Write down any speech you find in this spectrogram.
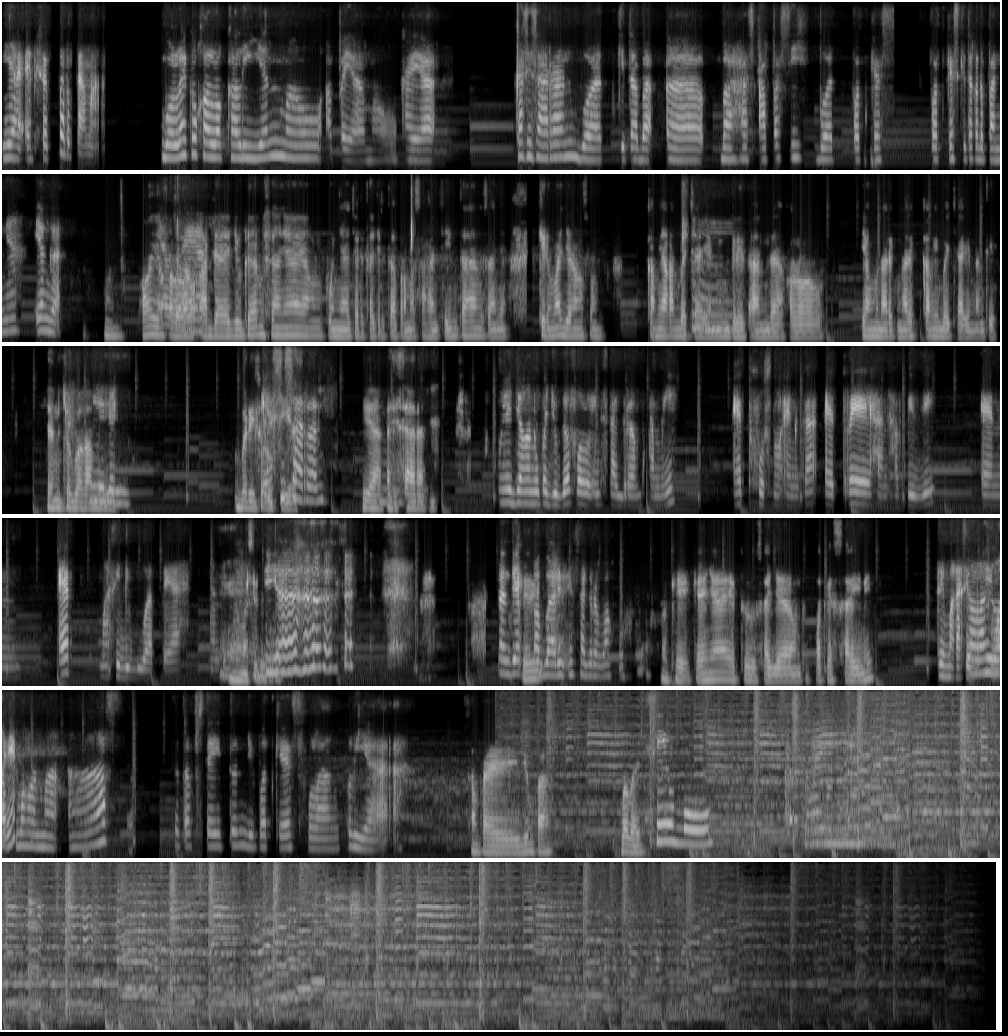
Iya, episode pertama. Boleh kok kalau kalian mau apa ya, mau kayak kasih saran buat kita uh, bahas apa sih buat podcast podcast kita ke depannya, ya enggak? Hmm. Oh ya, ya kalau ya. ada juga misalnya yang punya cerita-cerita permasalahan cinta misalnya, kirim aja langsung. Kami akan bacain hmm. cerita Anda. Kalau yang menarik-menarik kami bacain nanti dan coba iya, kami iya, dan... beri solusi kasih ya. saran iya hmm. kasih saran oh ya jangan lupa juga follow instagram kami at husnonk at rehan hafizi and at masih dibuat ya nanti ya, masih dibuat. iya nanti okay. aku kabarin instagram aku oke okay, kayaknya itu saja untuk podcast hari ini Terima kasih Salah untuk semuanya. Mohon maaf. Tetap stay tune di podcast pulang kuliah. Sampai jumpa. Bye bye. See you. Bye.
